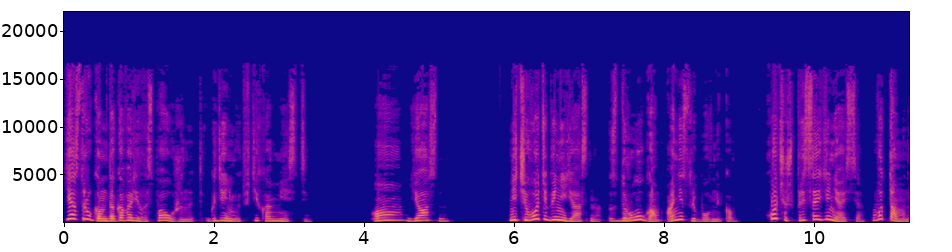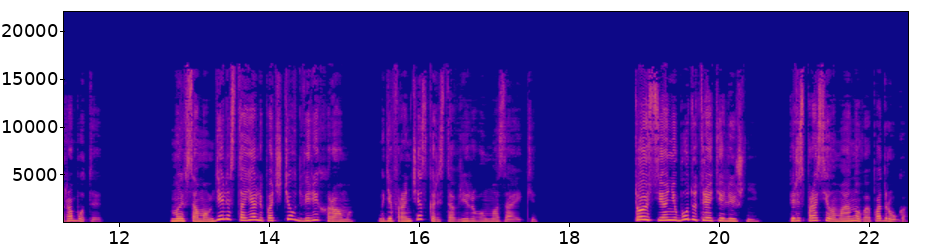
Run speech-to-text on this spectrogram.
«Я с другом договорилась поужинать где-нибудь в тихом месте». «А, ясно». «Ничего тебе не ясно. С другом, а не с любовником. Хочешь, присоединяйся. Вот там он работает». Мы в самом деле стояли почти в двери храма, где Франческо реставрировал мозаики. «То есть я не буду третий лишний?» переспросила моя новая подруга.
